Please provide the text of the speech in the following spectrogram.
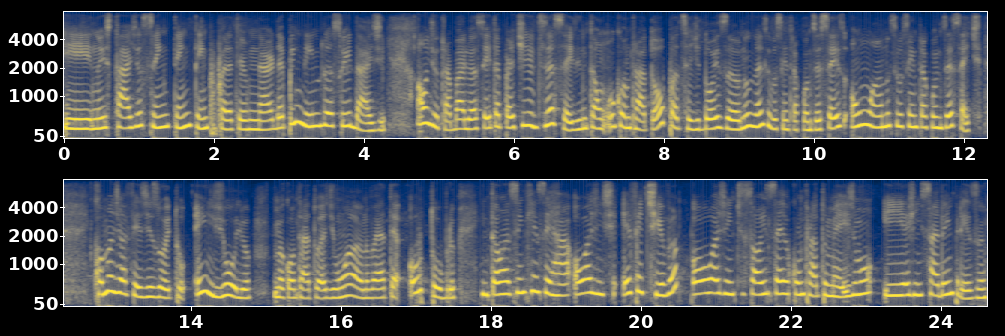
e no estágio, sim, tem tempo para terminar, dependendo da sua idade. Onde o trabalho aceita a partir de 16. Então, o contrato ou pode ser de dois anos, né? Se você entrar com 16, ou um ano se você entrar com 17. Como eu já fiz 18 em julho, meu contrato é de um ano, vai até outubro. Então, assim que encerrar, ou a gente efetiva, ou a gente só encerra o contrato mesmo e a gente sai da empresa.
